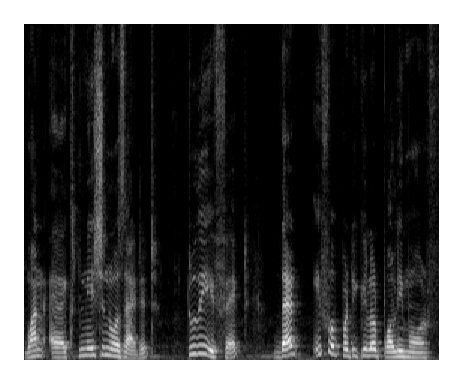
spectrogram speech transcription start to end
one uh, explanation was added to the effect that if a particular polymorph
